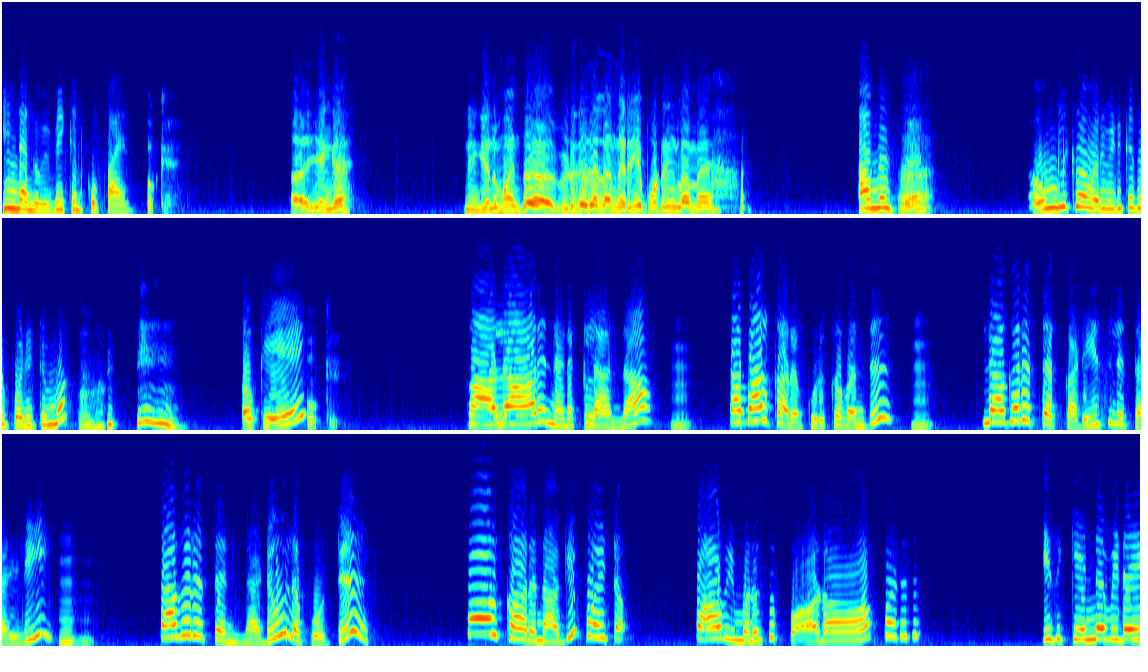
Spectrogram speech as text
இந்தாங்க விவேகன் ஃபைல் ஓகே எங்க? நீங்க என்னமோ இந்த விடுகதையெல்லாம் நிறைய போடுறீங்களாமே. ஆமா சார் உங்களுக்கு ஒரு விடுக்கதை போடட்டுமா? ஓகே ஓகே காலார நடக்கலான்னா ம். தபால்காரன் குறுக்க வந்து நகரத்தை கடைசில தள்ளி ம் தகரத்தை நடுவுல போட்டு பால்காரனாகி போயிட்டான். பாவி மனசு பாடா படுது. இதுக்கு என்ன விடை?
